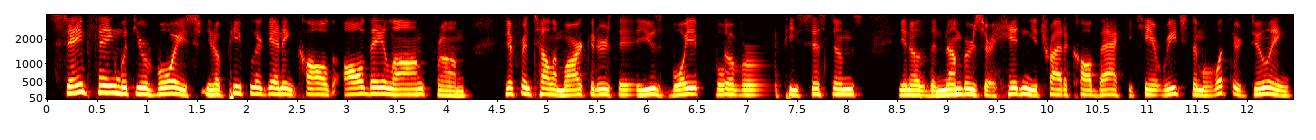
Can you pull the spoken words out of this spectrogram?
same thing with your voice. You know, people are getting called all day long from different telemarketers. They use VoIP over IP systems. You know, the numbers are hidden. You try to call back, you can't reach them. And what they're doing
